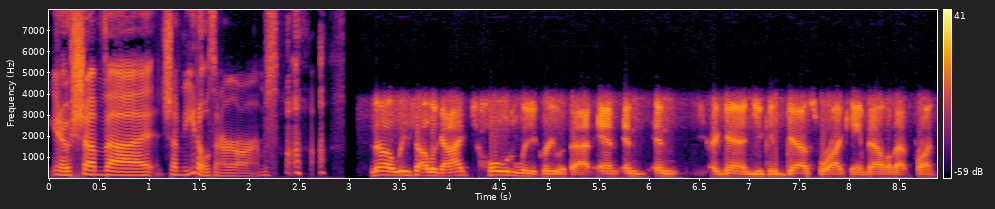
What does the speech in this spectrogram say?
you know, shove, uh, shove needles in our arms. no, Lisa, look, and I totally agree with that. And, and, and again, you can guess where I came down on that front.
